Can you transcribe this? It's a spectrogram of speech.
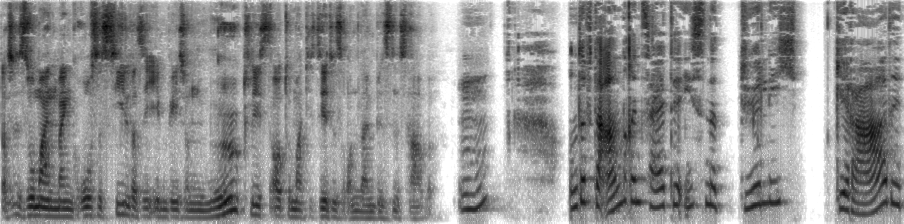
Das ist so mein, mein großes Ziel, dass ich eben wie so ein möglichst automatisiertes Online-Business habe. Mhm. Und auf der anderen Seite ist natürlich gerade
